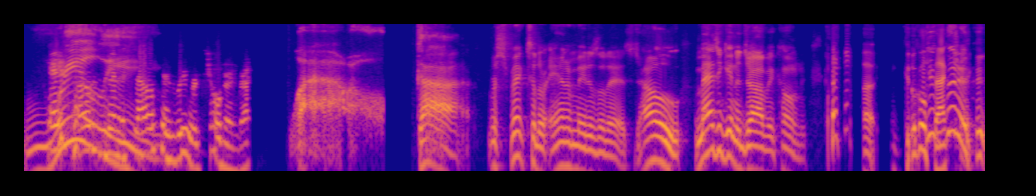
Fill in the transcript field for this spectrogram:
It's been a Really? show since we were children, bro. Wow. God. Respect to the animators of that. Joe, imagine getting a job at Conan. Uh, Google You're fact check. at.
